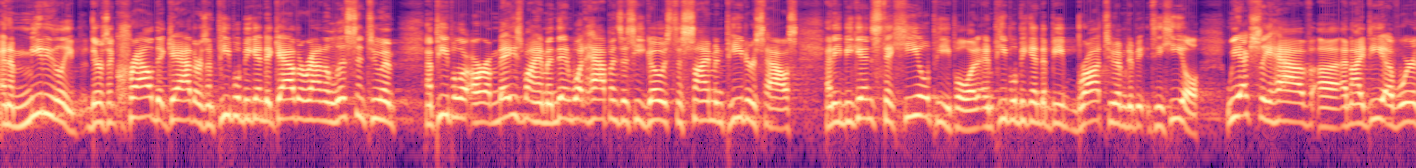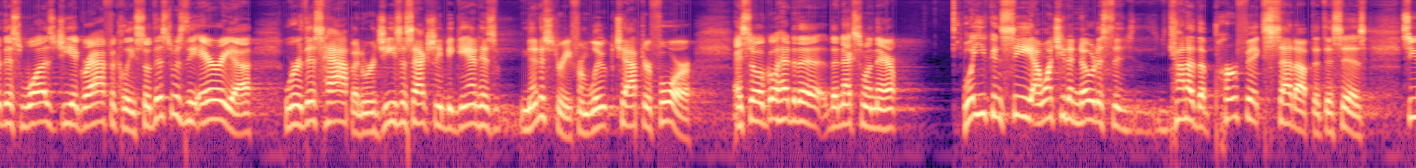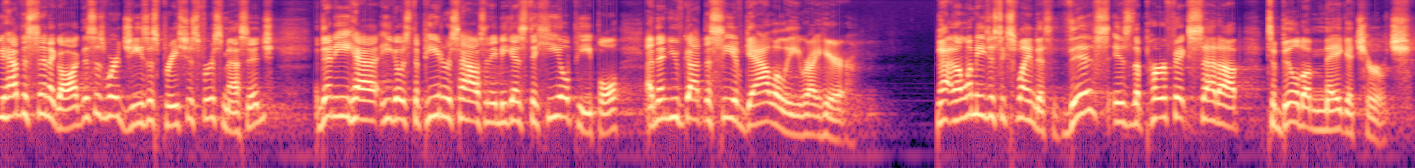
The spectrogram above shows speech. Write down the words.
And immediately there's a crowd that gathers, and people begin to gather around and listen to him, and people are, amazed by him. And then what happens is he goes to Simon Peter's house and he begins to heal people, and, people begin to be brought to him to, be, to heal. We actually have uh, an idea of where this was geographically. So this was the area where this happened, where Jesus actually began his ministry from Luke chapter 4. And so go ahead to the, the next one there. What you can see, I want you to notice the kind of the perfect setup that this is. So you have the synagogue. This is where Jesus preached his first message. Then he, ha- he goes to Peter's house and he begins to heal people. And then you've got the Sea of Galilee right here. Now, now let me just explain this. This is the perfect setup to build a mega church.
